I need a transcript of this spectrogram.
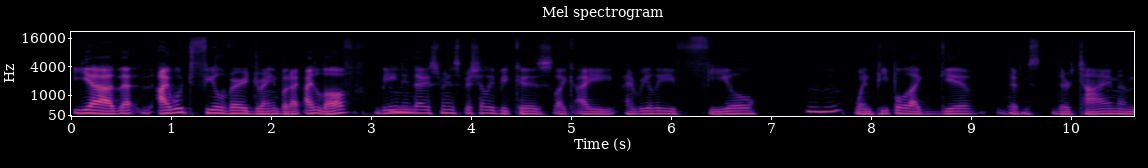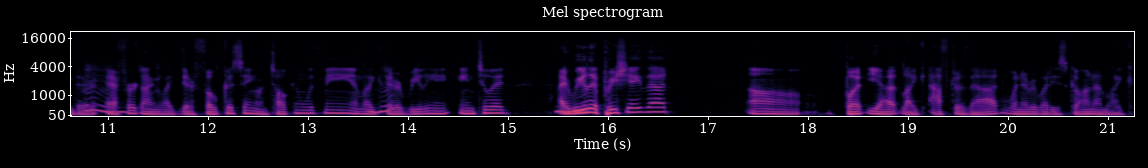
yeah, that I would feel very drained, but I, I love being Mm. in that experience, especially because like I I really feel Mm-hmm. when people like give them their time and their Mm. effort and like they're focusing on talking with me and like Mhm. they're really into it. I Mhm. really appreciate that. Uh, but yeah, like after that, when everybody's gone, I'm like,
